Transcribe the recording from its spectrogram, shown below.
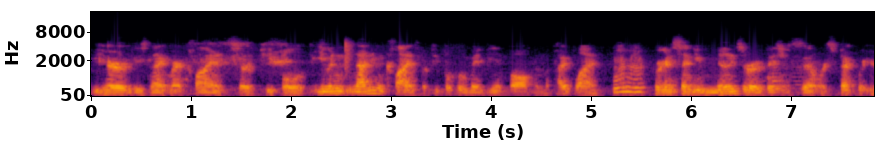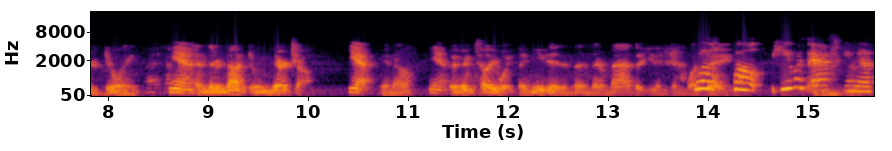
you hear of these nightmare clients or people, even not even clients, but people who may be involved in the pipeline. hmm We're going to send you millions of revisions. They don't respect what you're doing, Yeah. and they're not doing their job. Yeah. You know. Yeah. They didn't tell you what they needed, and then they're mad that you didn't give them what Well, they. well, he was asking us.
